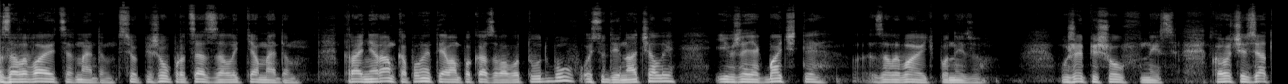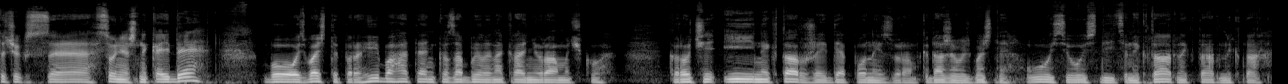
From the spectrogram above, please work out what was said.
Заливаються медом. Все, пішов процес залиття медом. Крайня рамка, пам'ятаєте, я вам показував, отут був, ось сюди почали. І вже, як бачите, заливають понизу. Уже пішов вниз. Коротше, взяточок з е, соняшника йде, бо ось бачите, пироги багатенько забили на крайню рамочку. Коротше, і нектар вже йде по низу рамки. Даже ось бачите, ось ось дивіться, нектар, нектар, нектар.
